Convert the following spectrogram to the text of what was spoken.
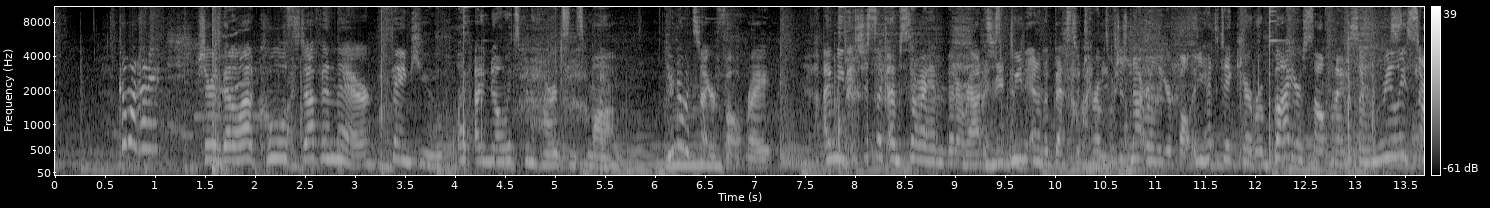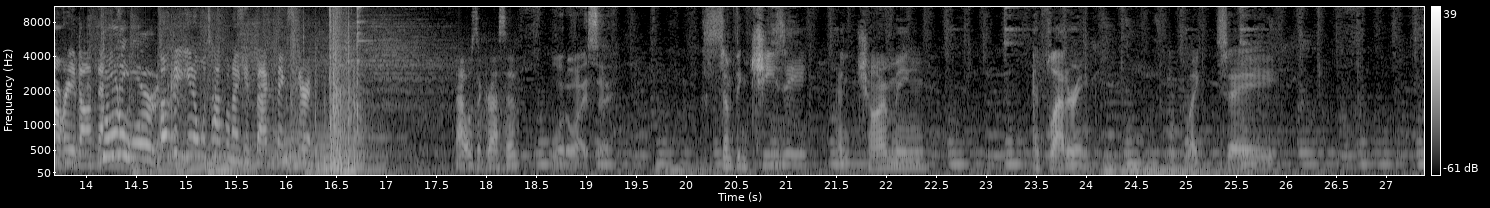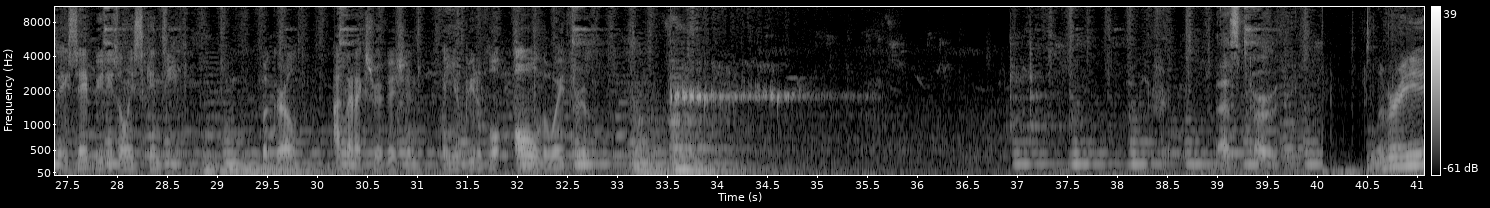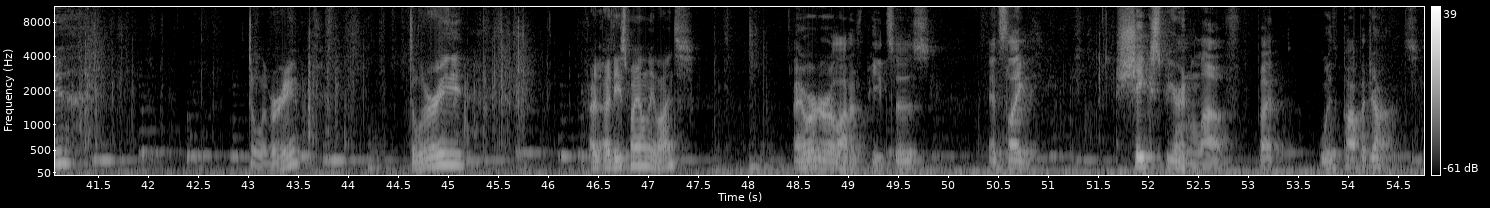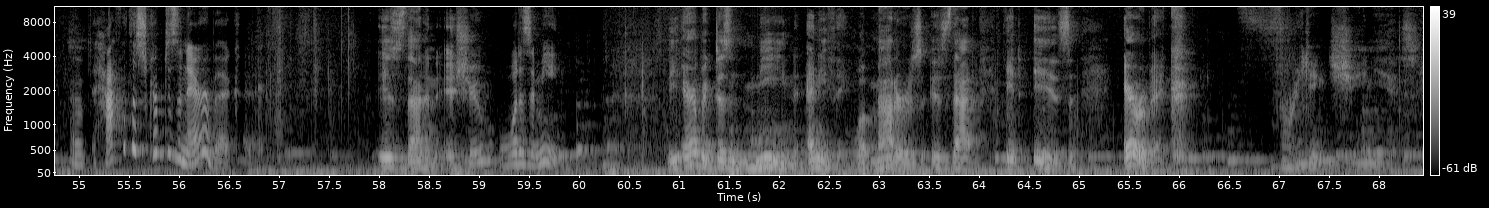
Come on, honey. Sure's got a lot of cool stuff in there. Thank you. Like, I know it's been hard since mom. You know it's not your fault, right? I mean, it's just like, I'm sorry I haven't been around. It's just we didn't end on the best of terms, which is not really your fault. And you had to take care of her by yourself, and I just, I'm really sorry about that. Go to work. Okay, you know, we'll talk when I get back. Thanks, Gareth. That was aggressive. What do I say? Something cheesy and charming and flattering. Like, say, they say beauty's only skin deep. But girl, I've got x-ray vision, and you're beautiful all the way through. That's pervy. Delivery. Delivery. Delivery. Are, are these my only lines? I order a lot of pizzas. It's like Shakespeare in love, but with Papa John's. Uh, half of the script is in Arabic. Is that an issue? What does it mean? The Arabic doesn't mean anything. What matters is that it is Arabic. Freaking genius.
